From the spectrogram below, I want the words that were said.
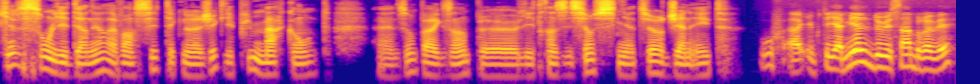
quelles sont les dernières avancées technologiques les plus marquantes? Euh, disons par exemple euh, les transitions signature Gen 8. Ouf, ah, écoutez, il y a 1200 brevets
